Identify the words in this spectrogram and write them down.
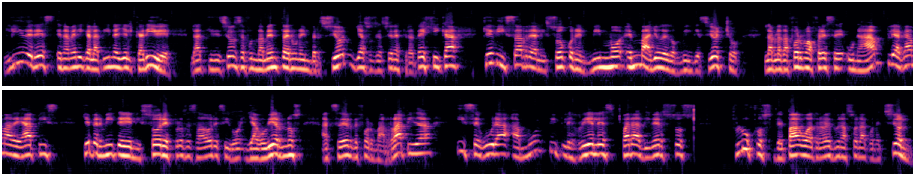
líderes en América Latina y el Caribe. La adquisición se fundamenta en una inversión y asociación estratégica que Visa realizó con el mismo en mayo de 2018. La plataforma ofrece una amplia gama de APIs que permite emisores, procesadores y, a gobiernos acceder de forma rápida y segura a múltiples rieles para diversos flujos de pago a través de una sola conexión.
